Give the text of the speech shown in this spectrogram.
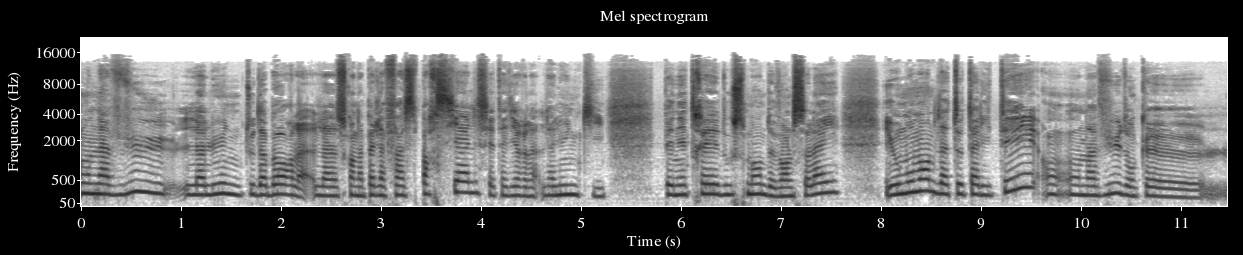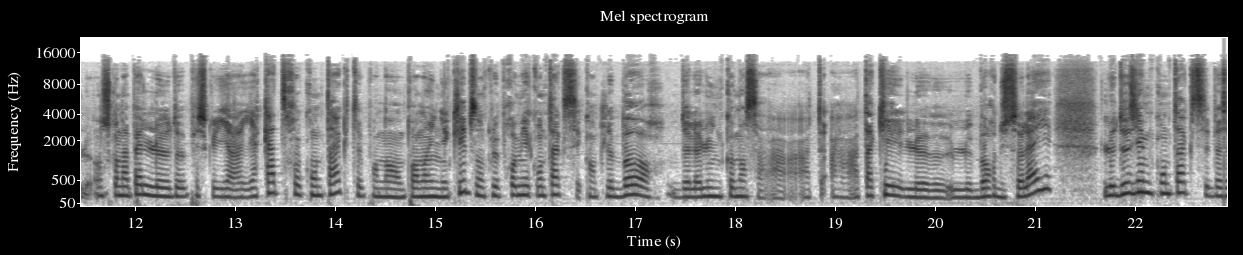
on a vu la Lune, tout d'abord, ce qu'on appelle la phase partielle, c'est-à-dire la Lune qui pénétrait doucement devant le Soleil. Et au moment de la totalité, on, a vu donc euh, ce qu'on appelle le, parce qu'il y a, quatre contacts pendant pendant une éclipse. Donc le premier contact, c'est quand le bord de la Lune commence à, attaquer le, le bord du Soleil. Le deuxième contact, c'est ben,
